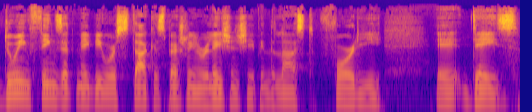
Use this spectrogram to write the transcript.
doing things that maybe were stuck, especially in relationship, in the last 40 uh, days.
